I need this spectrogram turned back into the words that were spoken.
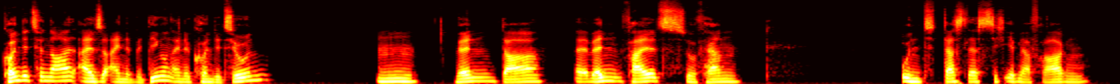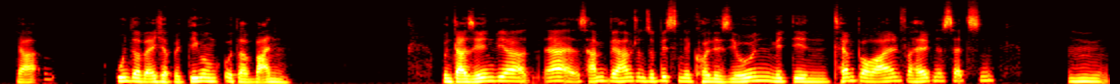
Konditional, also eine Bedingung, eine Kondition, hm, wenn, da, äh, wenn, falls, sofern und das lässt sich eben erfragen, ja, unter welcher Bedingung oder wann. Und da sehen wir, ja, haben, wir haben schon so ein bisschen eine Kollision mit den temporalen Verhältnissätzen. Hm,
